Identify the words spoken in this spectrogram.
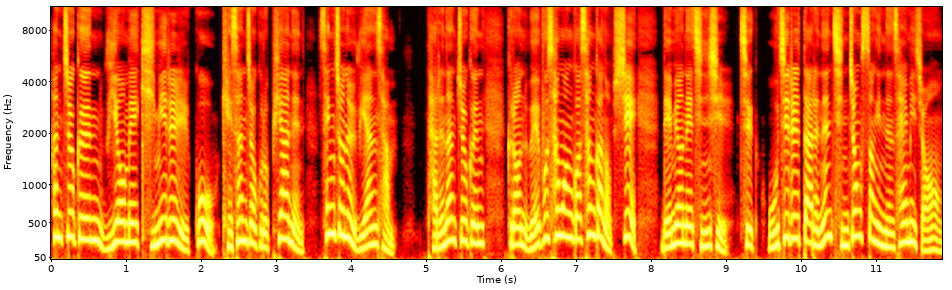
한쪽은 위험의 기미를 읽고 계산적으로 피하는 생존을 위한 삶. 다른 한쪽은 그런 외부 상황과 상관없이 내면의 진실, 즉 오지를 따르는 진정성 있는 삶이죠.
